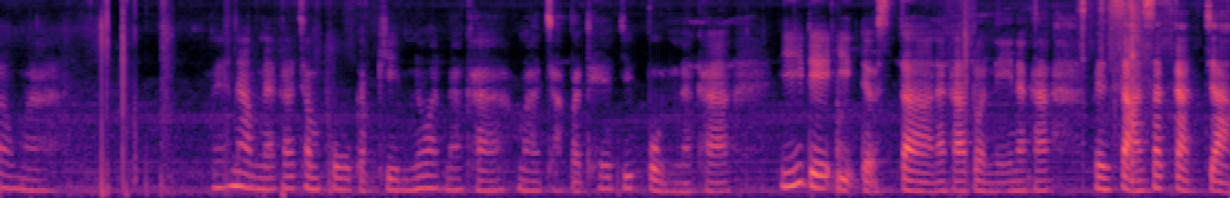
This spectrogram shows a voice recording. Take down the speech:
เรามาแนะนำนะคะแชมพูกับครีมนวดนะคะ มาจากประเทศญี่ปุ่นนะคะยีเดอิเดอะสตาร์นะคะตัวนี้นะคะ เป็นสารสกัดจาก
